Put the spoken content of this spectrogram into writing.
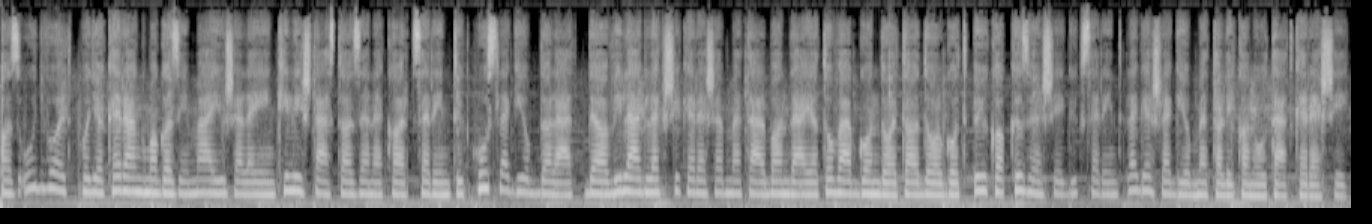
Az úgy volt, hogy a Kerrang magazin május elején kilistázta a zenekar szerintük 20 legjobb dalát, de a világ legsikeresebb metal bandája tovább gondolta a dolgot, ők a közönségük szerint legeslegjobb Metallica nótát keresik.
